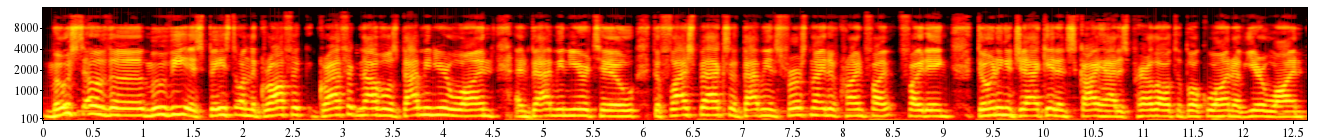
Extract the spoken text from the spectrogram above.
most of the movie is based on the graphic graphic novels Batman Year One and Batman Year Two. The flashbacks of Batman's first night of crime fi- fighting, donning a jacket and sky hat is parallel to book one of Year One.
